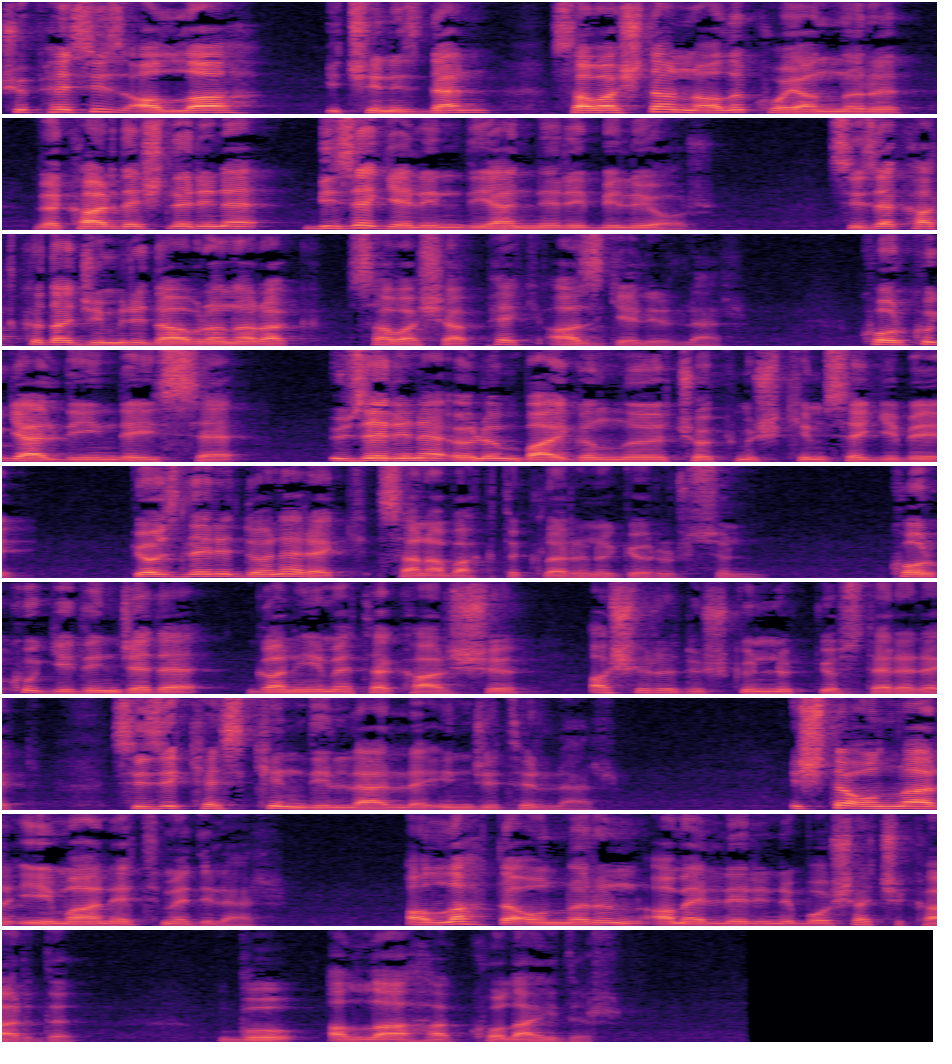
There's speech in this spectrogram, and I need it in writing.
Şüphesiz Allah içinizden savaştan alıkoyanları ve kardeşlerine bize gelin diyenleri biliyor. Size katkıda cimri davranarak savaşa pek az gelirler. Korku geldiğinde ise üzerine ölüm baygınlığı çökmüş kimse gibi gözleri dönerek sana baktıklarını görürsün. Korku gidince de ganimete karşı aşırı düşkünlük göstererek sizi keskin dillerle incitirler. İşte onlar iman etmediler. Allah da onların amellerini boşa çıkardı. Bu Allah'a kolaydır.''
